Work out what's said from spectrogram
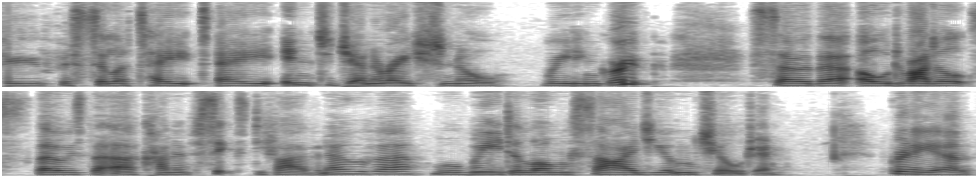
to facilitate a intergenerational reading group so that older adults, those that are kind of 65 and over, will read alongside young children. Brilliant.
